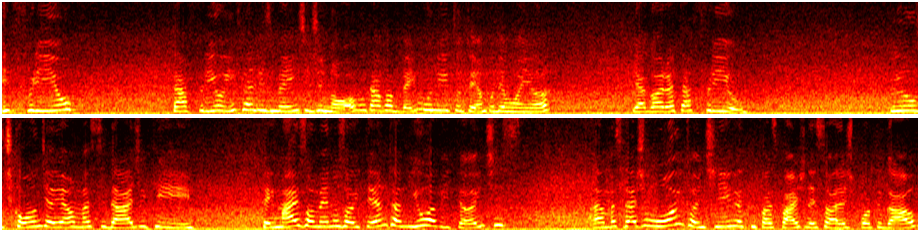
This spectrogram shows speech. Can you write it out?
e frio. Tá frio, infelizmente, de novo. Tava bem bonito o tempo de manhã e agora tá frio. De Conde é uma cidade que tem mais ou menos 80 mil habitantes. É uma cidade muito antiga que faz parte da história de Portugal.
